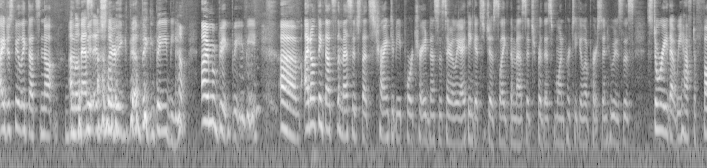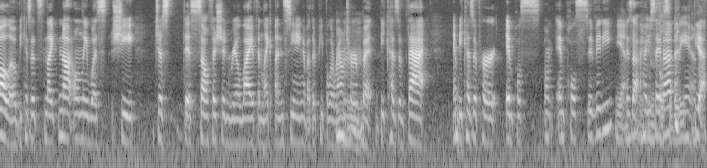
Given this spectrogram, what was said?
I just feel like that's not the I'm a bi- message I'm a big, a big baby. I'm a big baby. um, I don't think that's the message that's trying to be portrayed necessarily. I think it's just like the message for this one particular person who is this story that we have to follow because it's like not only was she just this selfish in real life and like unseeing of other people around her, but because of that and because of her impulse um, impulsivity, Yeah, is that how you say that? yeah. yeah.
